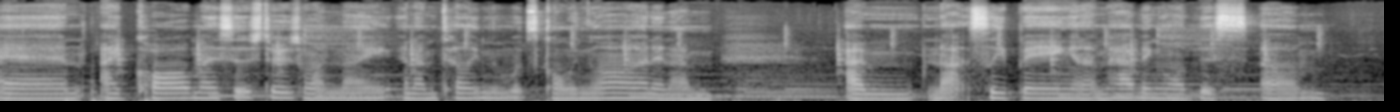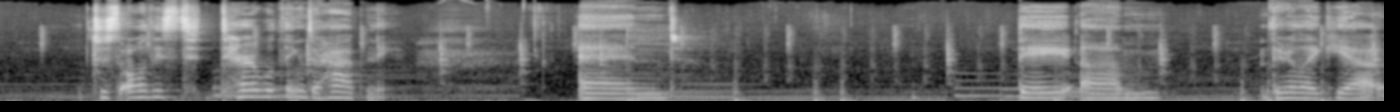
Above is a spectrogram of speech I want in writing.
And I call my sisters one night and I'm telling them what's going on and I'm I'm not sleeping and I'm having all this um, just all these t- terrible things are happening. And they um they're like, "Yeah,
